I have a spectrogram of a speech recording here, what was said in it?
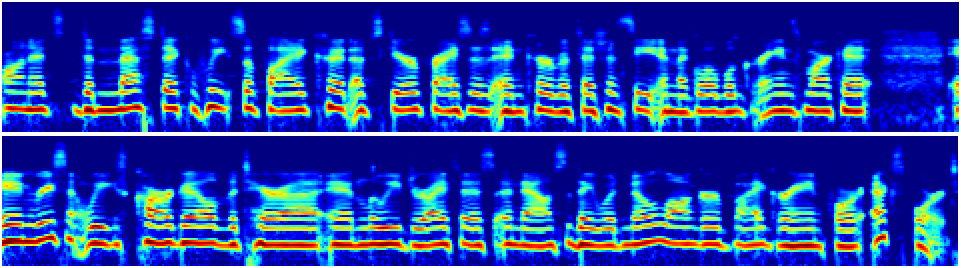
on its domestic wheat supply could obscure prices and curb efficiency in the global grains market. In recent weeks, Cargill, Viterra, and Louis Dreyfus announced they would no longer buy grain for export.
